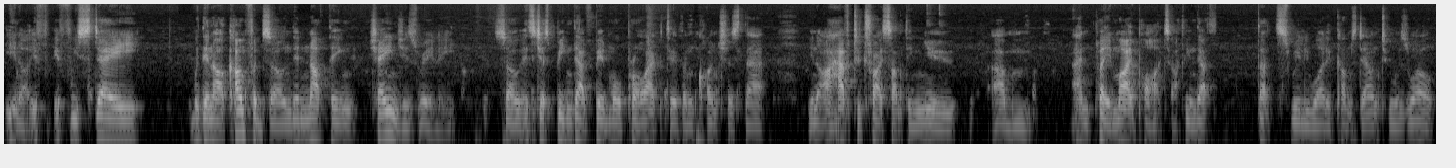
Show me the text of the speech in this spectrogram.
you know if, if we stay within our comfort zone then nothing changes really. So it's just being that bit more proactive and conscious that you know i have to try something new um, and play my part i think that's that's really what it comes down to as well.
